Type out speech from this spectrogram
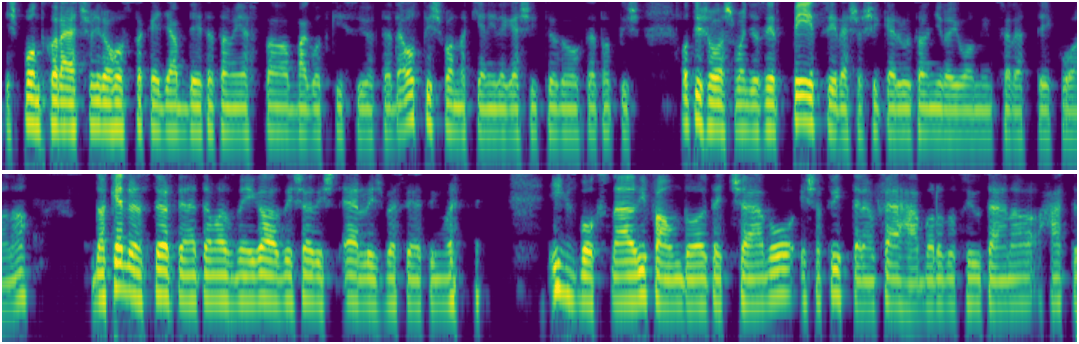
És pont karácsonyra hoztak egy update-et, ami ezt a bugot kiszűrte. De ott is vannak ilyen idegesítő dolgok, tehát ott is, ott is olvasom, hogy azért PC-re se sikerült annyira jól, mint szerették volna. De a kedvenc történetem az még az, és is, erről is beszéltünk, hogy Xbox-nál refoundolt egy csávó, és a Twitteren felháborodott, hogy utána, hát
